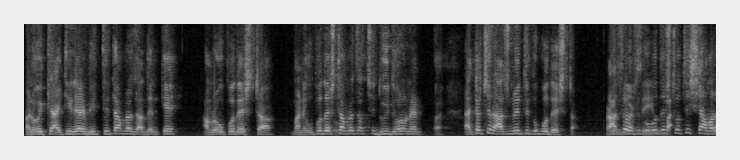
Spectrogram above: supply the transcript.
মানে ওই ক্রাইটেরিয়ার ভিত্তিতে আমরা যাদেরকে আমরা উপদেষ্টা মানে উপদেষ্টা আমরা চাচ্ছি দুই ধরনের একটা হচ্ছে রাজনৈতিক উপদেষ্টা। রাজনৈতিক। উপদেষ্টা হচ্ছে সে আমার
